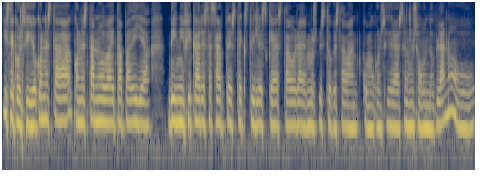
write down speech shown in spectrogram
Y se consiguió con esta, con esta nueva etapa de ella dignificar esas artes textiles que hasta ahora hemos visto que estaban como consideradas en un segundo plano. ¿o,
